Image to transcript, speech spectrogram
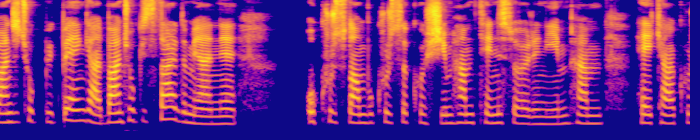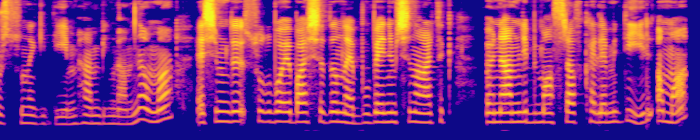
bence çok büyük bir engel. Ben çok isterdim yani o kurstan bu kursa koşayım hem tenis öğreneyim hem heykel kursuna gideyim hem bilmem ne ama ya şimdi sulu boya başladığımda bu benim için artık önemli bir masraf kalemi değil ama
